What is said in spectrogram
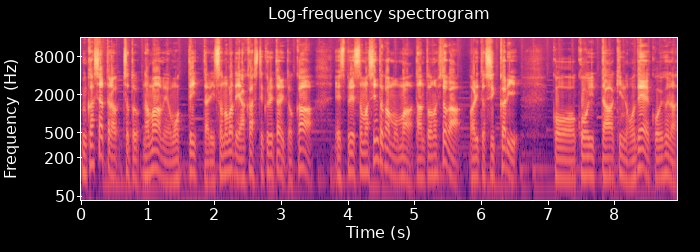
昔だったらちょっと生飴を持って行ったり、その場で焼かしてくれたりとか、エスプレッソマシンとかもまあ、担当の人が割としっかり、こう、こういった機能で、こういうふうな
